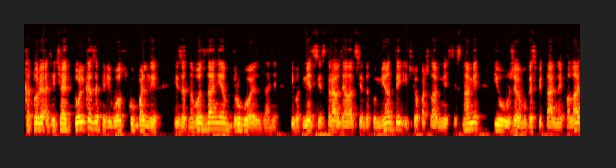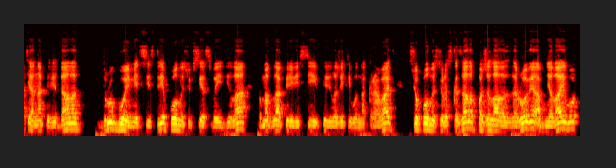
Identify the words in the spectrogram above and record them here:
который отвечает только за перевозку больных из одного здания в другое здание. И вот медсестра взяла все документы и все пошла вместе с нами. И уже в госпитальной палате она передала другой медсестре полностью все свои дела, помогла перевести, переложить его на кровать, все полностью рассказала, пожелала здоровья, обняла его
